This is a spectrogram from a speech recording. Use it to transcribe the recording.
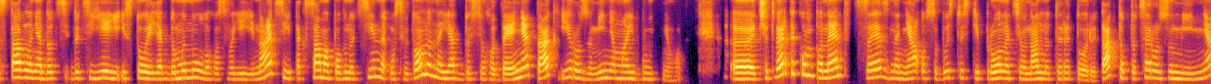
ставлення до, ці, до цієї історії як до минулого своєї нації, так само повноцінне усвідомлене як до сьогодення, так і розуміння майбутнього. Е, Четвертий компонент це знання особистості про національну територію, так, тобто це розуміння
